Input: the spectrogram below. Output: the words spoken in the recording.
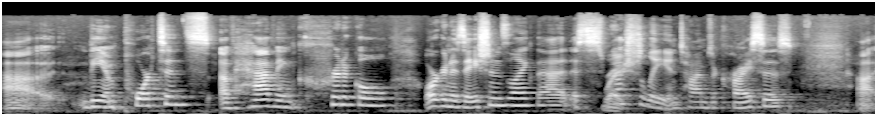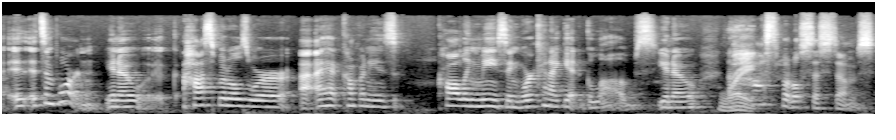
uh, the importance of having critical organizations like that, especially in times of crisis, uh, it, it's important. You know, hospitals were, I had companies calling me saying, where can I get gloves? You know, the Right. hospital systems.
